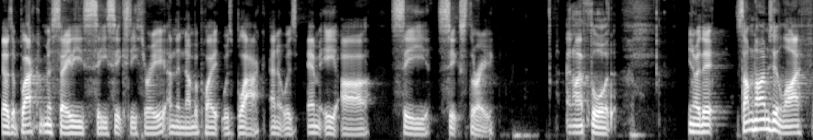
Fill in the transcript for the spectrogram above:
It was a black Mercedes C63, and the number plate was black, and it was M E R C 63. And I thought, you know, that sometimes in life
